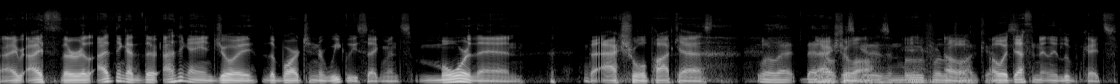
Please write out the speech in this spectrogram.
I I thoroughly. I think I thor- I think I enjoy the bartender weekly segments more than the actual podcast. Well, that that The helps us get us in mood yeah. for the oh, podcast. Oh, it definitely lubricates.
